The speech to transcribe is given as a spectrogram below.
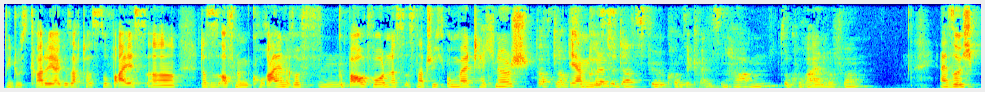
wie du es gerade ja gesagt hast, so weiß, äh, dass es auf einem Korallenriff gebaut worden ist, ist natürlich umwelttechnisch Was glaubst du, mies. könnte das für Konsequenzen haben, so Korallenriffe? Also ich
